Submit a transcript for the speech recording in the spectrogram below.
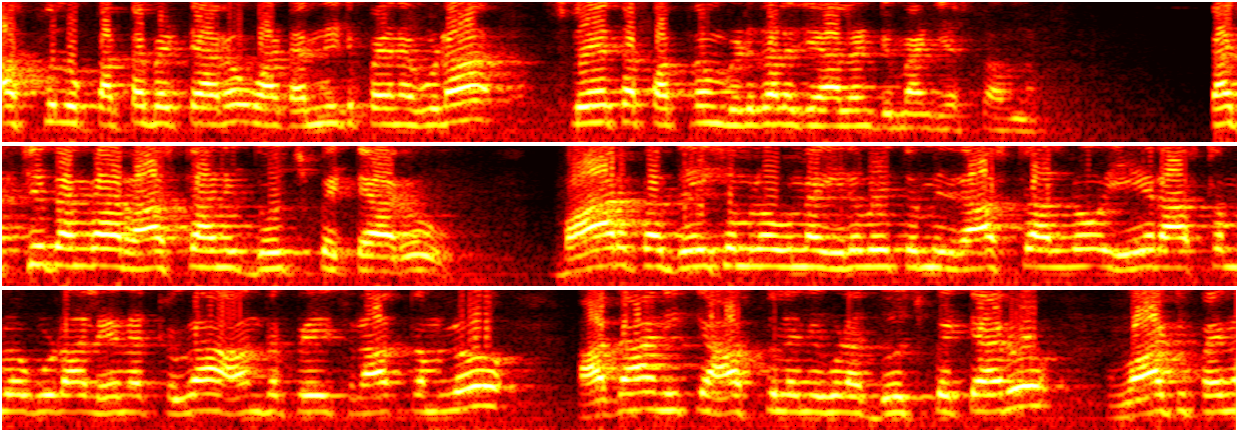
ఆస్తులు కట్టబెట్టారో వాటన్నిటిపైన కూడా శ్వేత పత్రం విడుదల చేయాలని డిమాండ్ చేస్తా ఉన్నాం. ఖచ్చితంగా రాష్ట్రాన్ని దోచిపెట్టారు. భారతదేశంలో ఉన్న ఇరవై తొమ్మిది రాష్ట్రాల్లో ఏ రాష్ట్రంలో కూడా లేనట్లుగా ఆంధ్రప్రదేశ్ రాష్ట్రంలో అదానికి ఆస్తులని కూడా దోచిపెట్టారు. వాటిపైన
